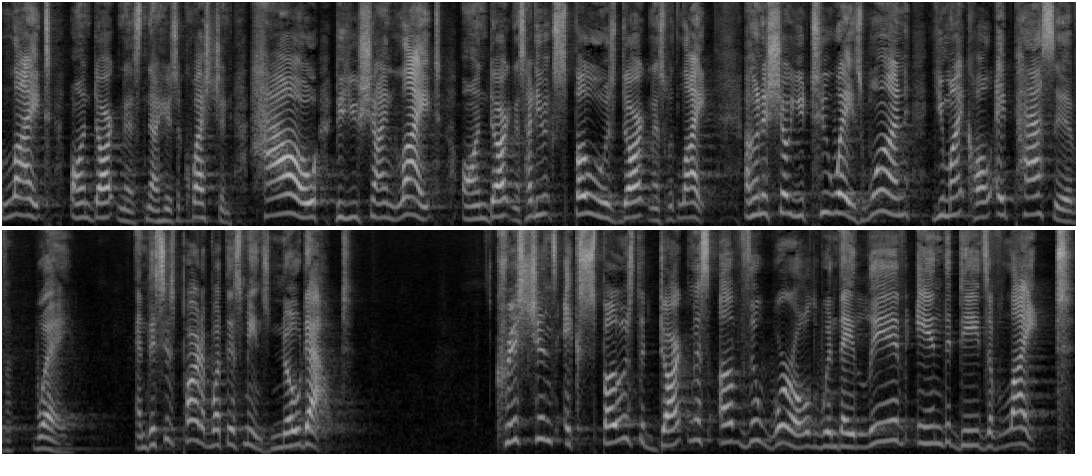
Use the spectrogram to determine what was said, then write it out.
light on darkness. Now, here's a question How do you shine light on darkness? How do you expose darkness with light? I'm going to show you two ways. One, you might call a passive way. And this is part of what this means, no doubt. Christians expose the darkness of the world when they live in the deeds of light.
